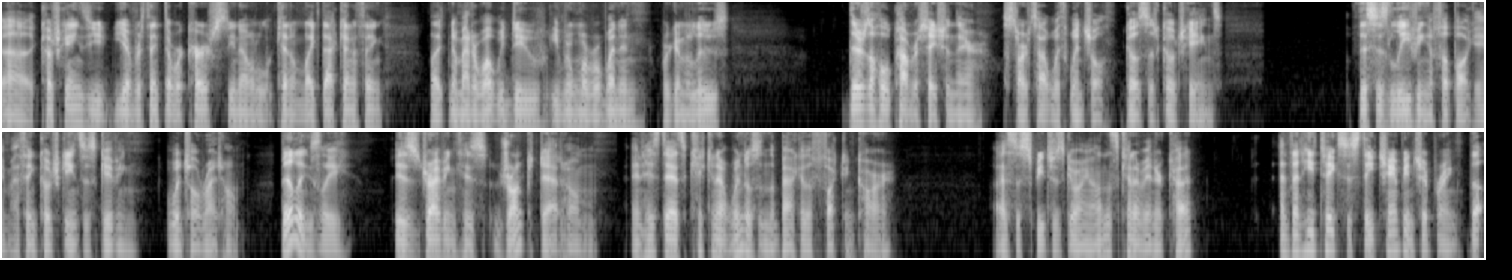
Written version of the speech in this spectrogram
uh, Coach Gaines, you, you ever think that we're cursed? You know, kind of like that kind of thing. Like no matter what we do, even when we're winning, we're gonna lose. There's a whole conversation there. Starts out with Winchell, goes to Coach Gaines. This is leaving a football game. I think Coach Gaines is giving Winchell a ride home. Billingsley is driving his drunk dad home, and his dad's kicking out windows in the back of the fucking car as the speech is going on. That's kind of intercut. And then he takes his state championship ring, the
